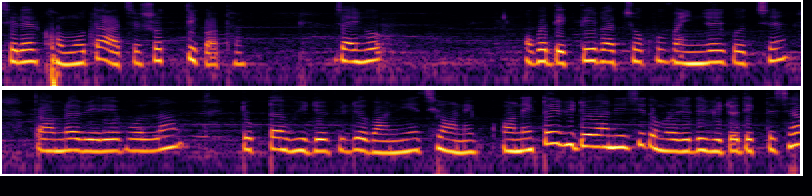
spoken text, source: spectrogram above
ছেলের ক্ষমতা আছে, সত্যি কথা। যাই হোক ওকে দেখতেই পাচ্ছ, খুব এনজয় করছে। তো আমরা বেরিয়ে পড়লাম। টুকটাক ভিডিও ফিডিও বানিয়েছি, অনেক, অনেকটাই ভিডিও বানিয়েছি। তোমরা যদি ভিডিও দেখতে চাও,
